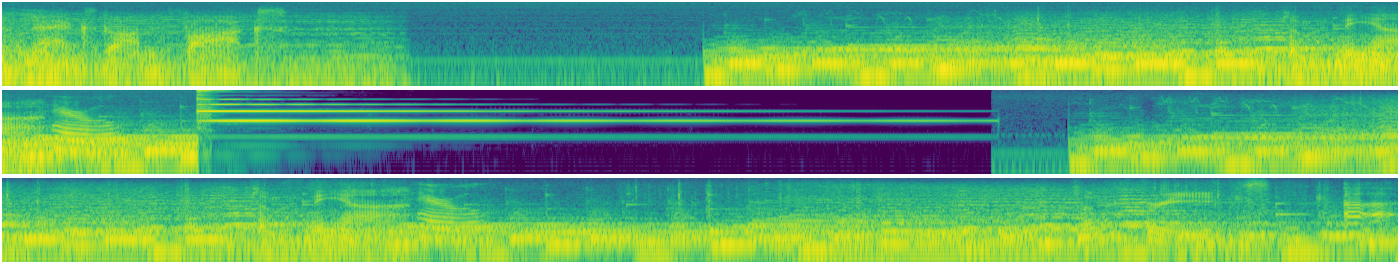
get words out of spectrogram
Is next on Fox. Plymouth Neon. Harold. Plymouth Neon. Harold. Plymouth Breeze. Uh.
